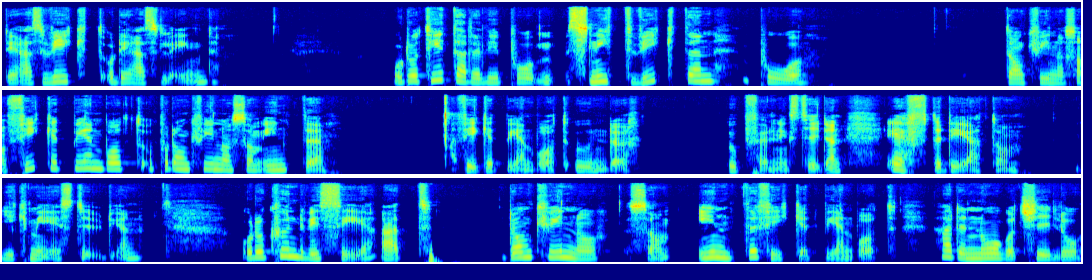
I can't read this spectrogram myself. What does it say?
deras vikt och deras längd. Och då tittade vi på snittvikten på de kvinnor som fick ett benbrott och på de kvinnor som inte fick ett benbrott under uppföljningstiden efter det att de gick med i studien. Och då kunde vi se att de kvinnor som inte fick ett benbrott hade något kilo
